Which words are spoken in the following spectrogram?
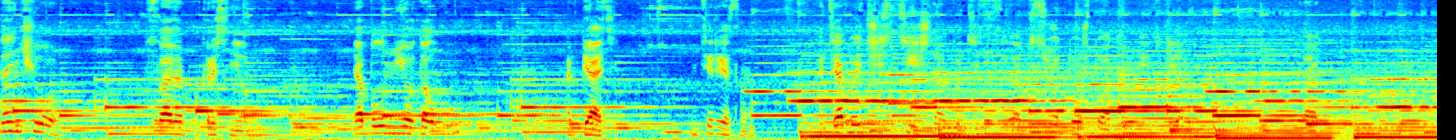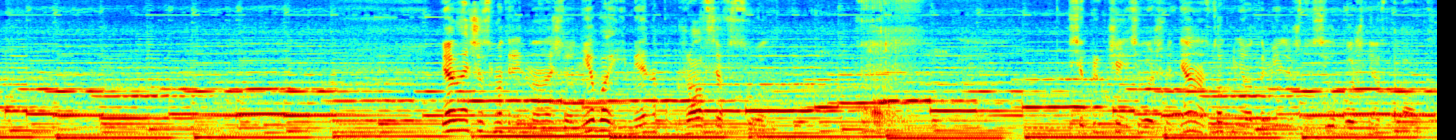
Да ничего. Славя покраснела. Я был у нее в долгу. Опять. Интересно. Хотя бы частично оплатить все то, что она мне сделала. Я начал смотреть на ночное небо и медленно погружался в сон. Все приключения сегодняшнего дня настолько меня утомили, что сил больше не оставалось.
